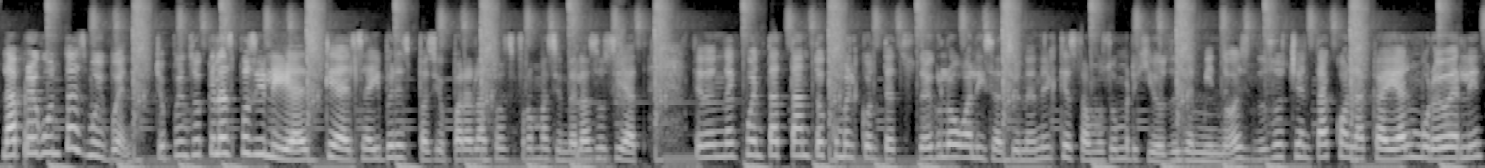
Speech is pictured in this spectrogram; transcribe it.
La pregunta es muy buena. Yo pienso que las posibilidades que da el ciberespacio para la transformación de la sociedad, teniendo en cuenta tanto como el contexto de globalización en el que estamos sumergidos desde 1980 con la caída del muro de Berlín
